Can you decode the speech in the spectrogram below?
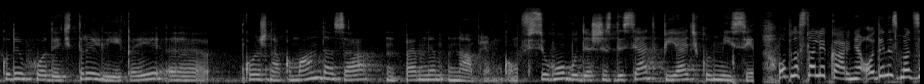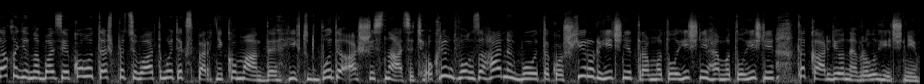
куди входить три лікарі. е, Кожна команда за певним напрямком. Всього буде 65 комісій. Обласна лікарня один із медзакладів, на базі якого теж працюватимуть експертні команди. Їх тут буде аж 16. Окрім двох загальних, будуть також хірургічні, травматологічні, гематологічні та кардіоневрологічні.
